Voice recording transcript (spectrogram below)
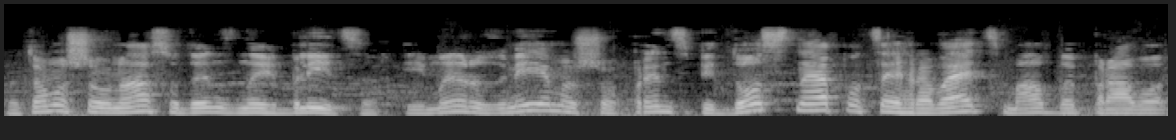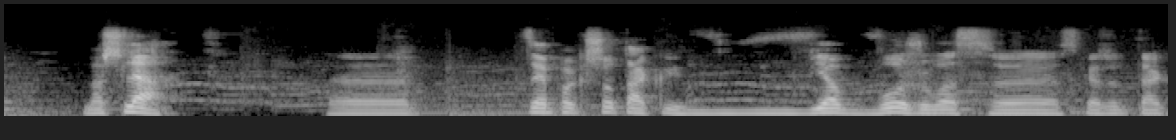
При тому, що у нас один з них бліцер. І ми розуміємо, що в принципі до снепу цей гравець мав би право на шлях. Е, Це поки що так, я ввожу вас, е, скажімо так,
